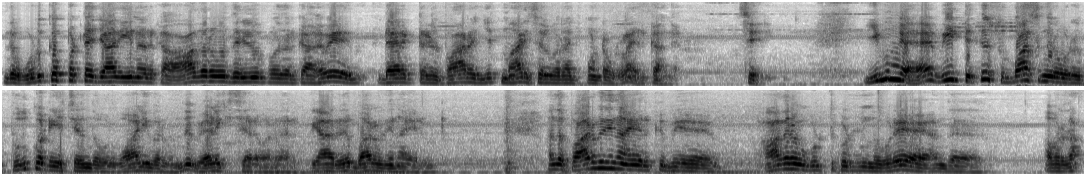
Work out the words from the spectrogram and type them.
இந்த ஒடுக்கப்பட்ட ஜாதியினருக்கு ஆதரவு தெரிவிப்பதற்காகவே டைரக்டர்கள் பாரஞ்சித் மாரி செல்வராஜ் போன்றவர்கள்லாம் இருக்காங்க. சரி. இவங்க வீட்டுக்கு சுபாஷுங்கிற ஒரு புதுக்கோட்டையை சேர்ந்த ஒரு வாலிபர் வந்து வேலைக்கு சேர வர்றாரு. யார்? பார்வதி நாயர் வீட்டு. அந்த பார்வதி நாயருக்கு ஆதரவு கொடுத்து கொண்டிருந்தவரே அந்த அவர் தான்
